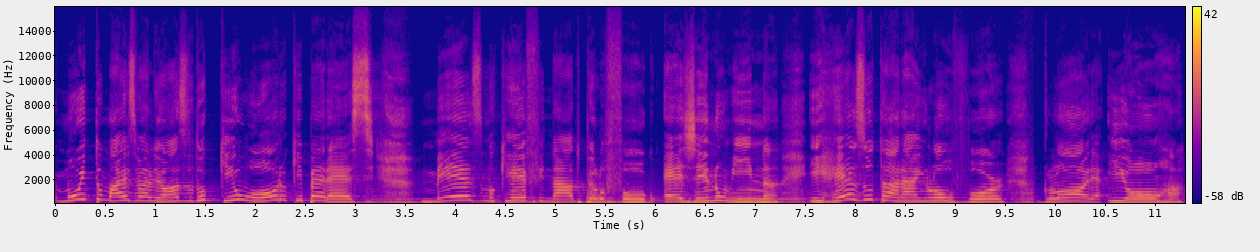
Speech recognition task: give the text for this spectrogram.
muito mais valiosa do que o ouro que perece, mesmo que refinado pelo fogo, é genuína e resultará em louvor, glória e honra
